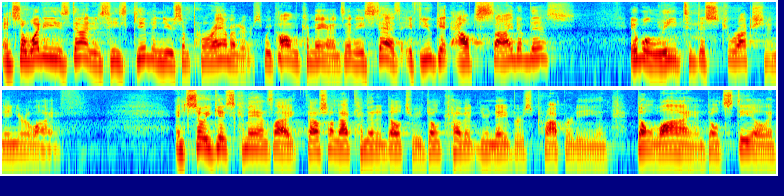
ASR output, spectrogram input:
And so, what He's done is He's given you some parameters. We call them commands. And He says, if you get outside of this, it will lead to destruction in your life. And so he gives commands like, Thou shalt not commit adultery, don't covet your neighbor's property, and don't lie and don't steal. And,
